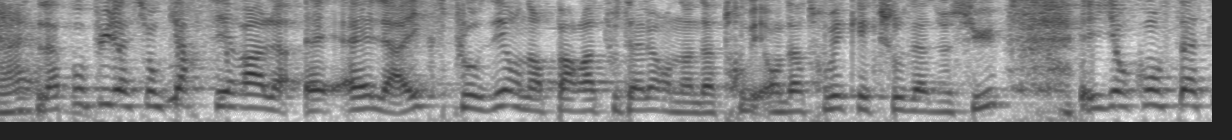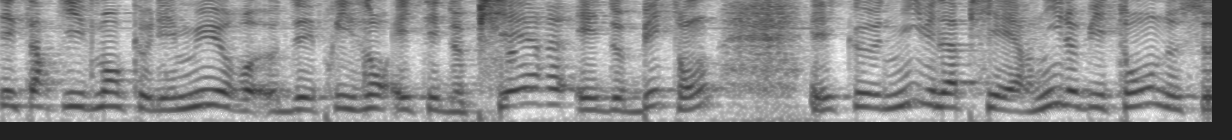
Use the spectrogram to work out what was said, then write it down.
Ouais. La population carcérale, elle, elle, a explosé. On en parlera tout à l'heure. On en a trouvé, on a trouvé quelque chose là-dessus. Ayant constaté tardivement que les murs des prisons étaient de pierre et de béton, et que ni la pierre ni le béton ne se,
